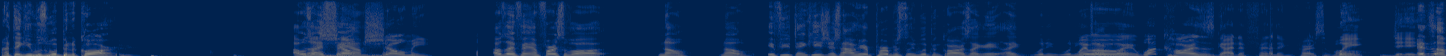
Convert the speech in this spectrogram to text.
I think he was whipping the car. I was like, show, fam. show me. I was like, fam. First of all, no, no. If you think he's just out here purposely whipping cars, like, eh, like, what do you, what are you Wait, wait, talking wait, wait. about? What car is this guy defending? First of all, Wait, it's a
